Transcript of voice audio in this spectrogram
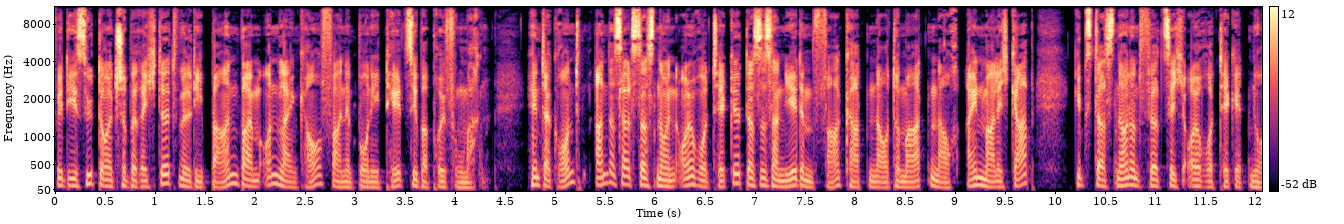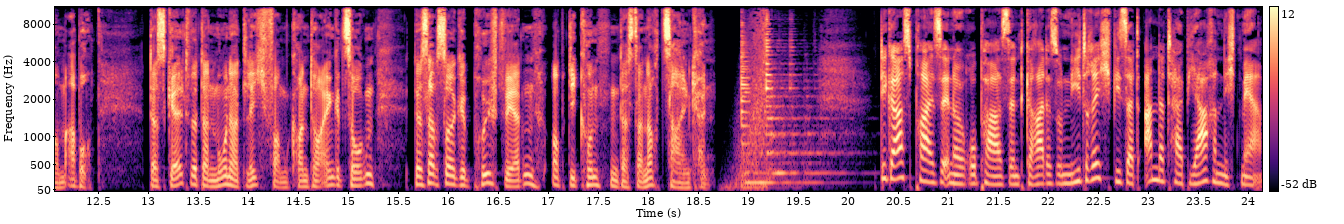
Wie die Süddeutsche berichtet, will die Bahn beim Online-Kauf eine Bonitätsüberprüfung machen. Hintergrund, anders als das 9-Euro-Ticket, das es an jedem Fahrkartenautomaten auch einmalig gab, gibt's das 49-Euro-Ticket nur im Abo. Das Geld wird dann monatlich vom Konto eingezogen. Deshalb soll geprüft werden, ob die Kunden das dann noch zahlen können. Die Gaspreise in Europa sind gerade so niedrig wie seit anderthalb Jahren nicht mehr.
